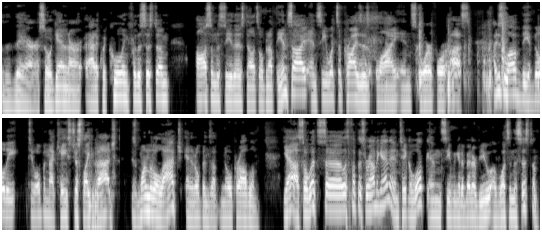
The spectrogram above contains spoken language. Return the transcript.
there. So again, our adequate cooling for the system. Awesome to see this. Now let's open up the inside and see what surprises lie in store for us. I just love the ability to open that case just like that. Just one little latch and it opens up no problem. Yeah, so let's uh, let's flip this around again and take a look and see if we get a better view of what's in the system.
